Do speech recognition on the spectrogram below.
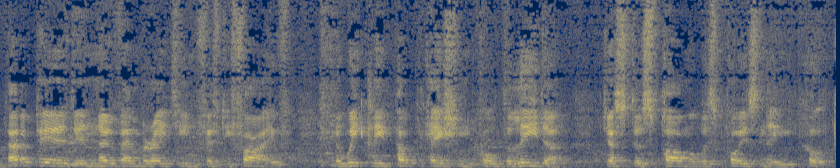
That appeared in November 1855 in a weekly publication called The Leader, just as Palmer was poisoning Cook.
